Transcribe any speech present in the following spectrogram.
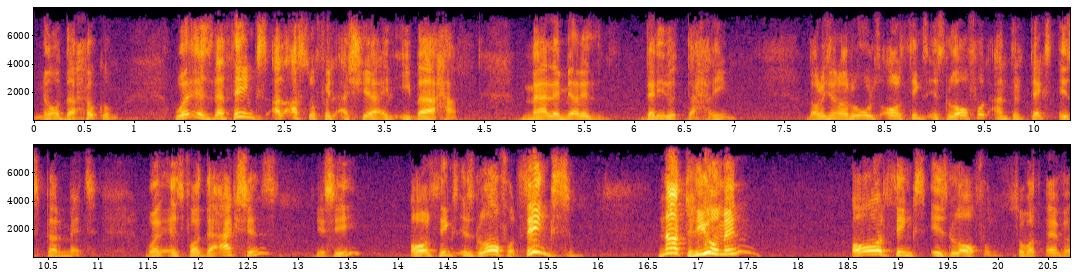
know the حكم what is the things الأصل في الأشياء الإباحة ما لم يرد دليل التحريم the original rules all things is lawful until text is permit whereas for the actions you see all things is lawful things not human all things is lawful so whatever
